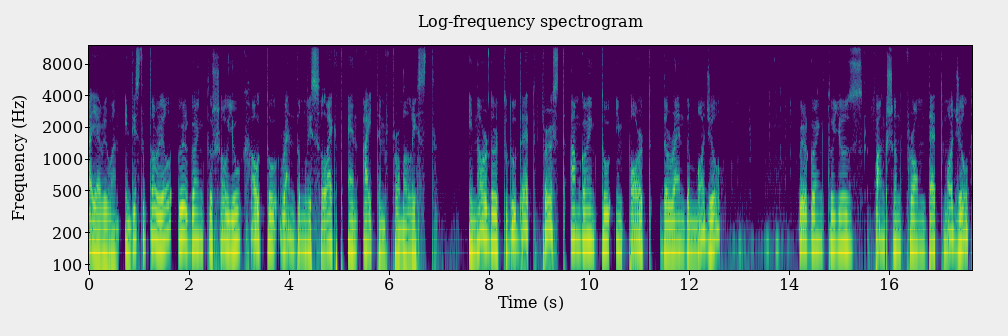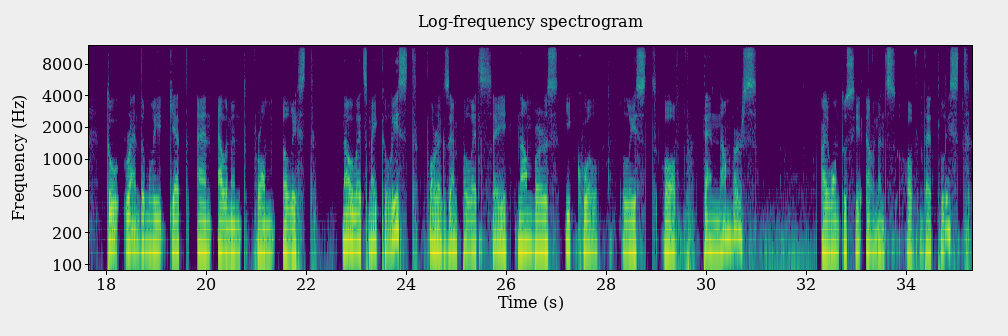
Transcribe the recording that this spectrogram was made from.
Hi everyone, in this tutorial we're going to show you how to randomly select an item from a list. In order to do that, first I'm going to import the random module. We're going to use a function from that module to randomly get an element from a list. Now let's make a list. For example, let's say numbers equal list of 10 numbers. I want to see elements of that list.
